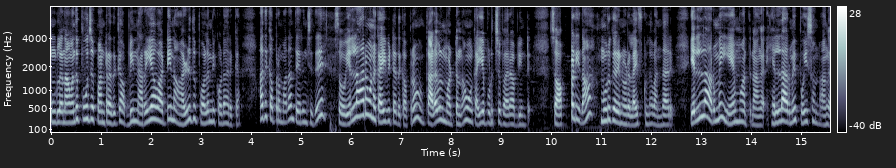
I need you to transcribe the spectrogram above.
உங்களை நான் வந்து பூஜை பண்ணுறதுக்கு அப்படின்னு நிறையா வாட்டி நான் அழுது புலம்பி கூட இருக்கேன். அதுக்கப்புறமா தான் தெரிஞ்சுது. ஸோ எல்லாரும் உன்னை கைவிட்டதுக்கப்புறம் கடவுள் மட்டும்தான் உன் கையை பிடிச்சிப்பாரு அப்படின்ட்டு. ஸோ அப்படி தான் முருகர் என்னோடய லைஃப்குள்ளே வந்தார். எல்லாருமே ஏமாத்துனாங்க. எல்லாருமே பொய் சொன்னாங்க.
